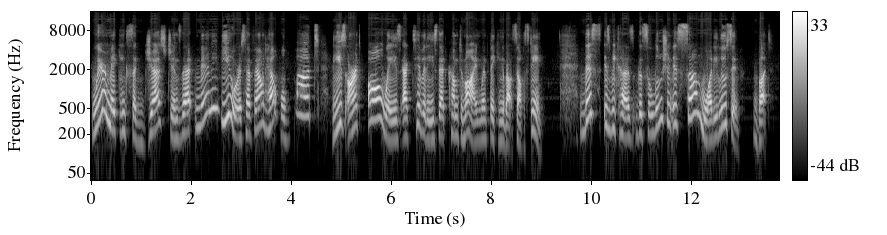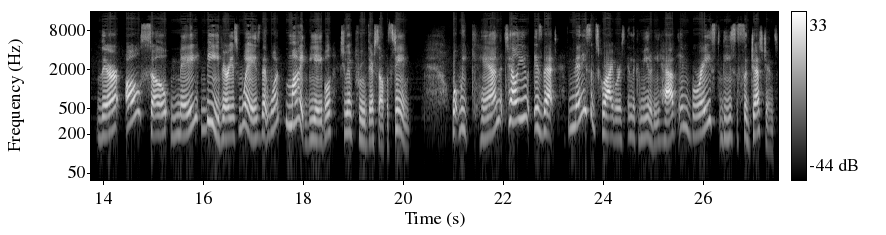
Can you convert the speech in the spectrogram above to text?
we're making suggestions that many viewers have found helpful, but these aren't always activities that come to mind when thinking about self-esteem. This is because the solution is somewhat elusive, but there also may be various ways that one might be able to improve their self-esteem. What we can tell you is that many subscribers in the community have embraced these suggestions.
